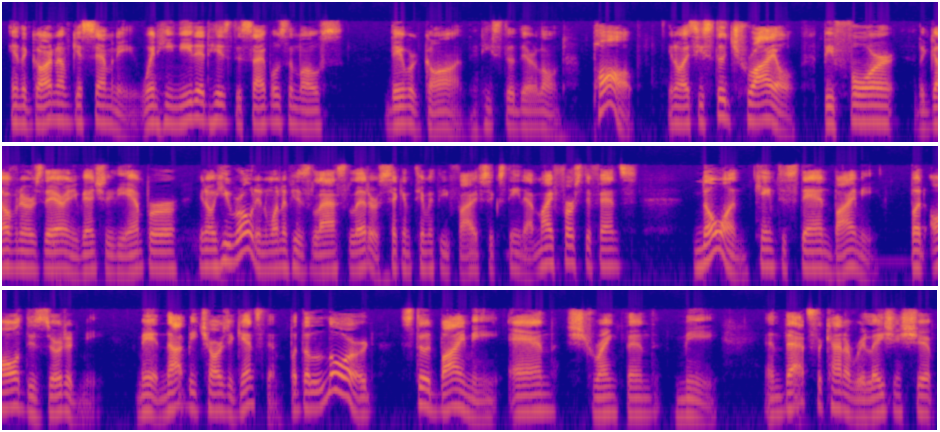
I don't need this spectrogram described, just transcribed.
in the Garden of Gethsemane, when he needed his disciples the most, they were gone and he stood there alone. Paul, you know, as he stood trial before the governors there and eventually the emperor, you know, he wrote in one of his last letters, 2 Timothy 5:16, at my first defense, no one came to stand by me, but all deserted me. May it not be charged against them, but the Lord stood by me and strengthened me. And that's the kind of relationship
